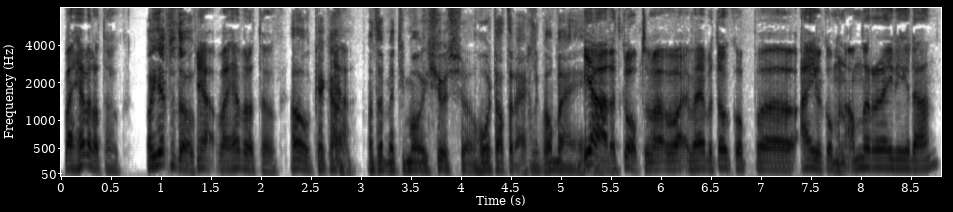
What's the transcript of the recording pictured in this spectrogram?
Wij hebben dat ook. Oh, je hebt het ook? Ja, wij hebben dat ook. Oh, kijk aan. Ja. Want met die mooie shirts eh, hoort dat er eigenlijk wel bij. Ja, dat klopt. Maar we, we hebben het ook op, eh, eigenlijk om een andere reden gedaan.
